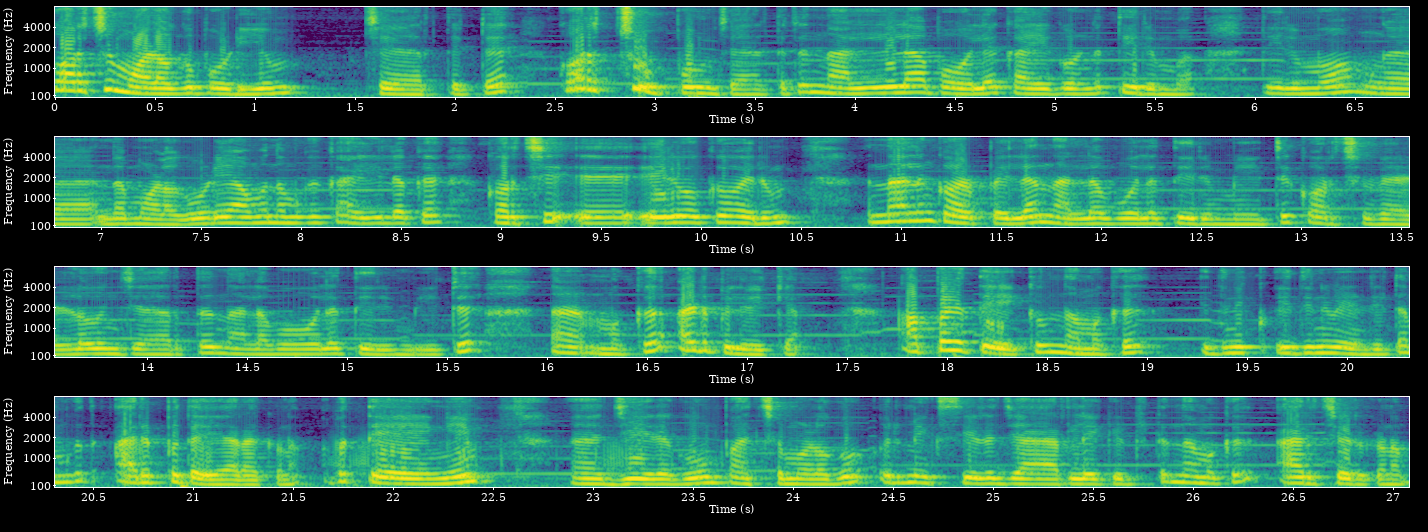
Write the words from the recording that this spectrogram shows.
കുറച്ച് മുളക് പൊടിയും ചേർത്തിട്ട് കുറച്ച് ഉപ്പും ചേർത്തിട്ട് നല്ല പോലെ കൈകൊണ്ട് തിരുമ്പുക. തിരുമ്പോൾ എന്താ മുളക് പൊടി ആകുമ്പോൾ നമുക്ക് കയ്യിലൊക്കെ കുറച്ച് എരിവൊക്കെ വരും. എന്നാലും കുഴപ്പമില്ല. നല്ലപോലെ തിരുമ്മിയിട്ട് കുറച്ച് വെള്ളവും ചേർത്ത് നല്ലപോലെ തിരുമ്മിയിട്ട് നമുക്ക് അടുപ്പിൽ വയ്ക്കാം അപ്പോഴത്തേക്കും നമുക്ക് ഇതിന് ഇതിന് വേണ്ടിയിട്ട് നമുക്ക് അരപ്പ് തയ്യാറാക്കണം. അപ്പോൾ തേങ്ങയും ജീരകവും പച്ചമുളകും ഒരു മിക്സിയുടെ ജാറിലേക്ക് ഇട്ടിട്ട് നമുക്ക് അരച്ചെടുക്കണം.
